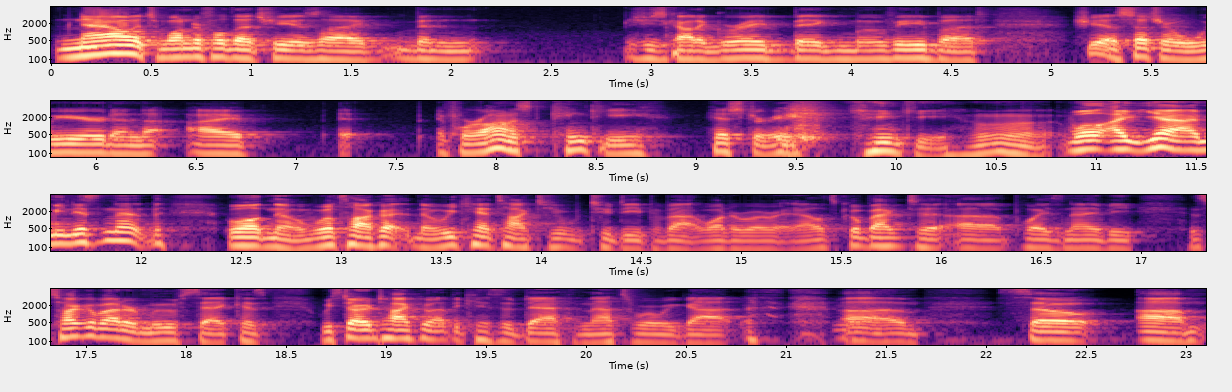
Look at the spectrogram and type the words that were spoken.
now, it's wonderful that she has like been. She's got a great big movie, but she has such a weird and I, if we're honest, kinky history. Kinky. Huh. Well, I yeah, I mean, isn't that? Well, no, we'll talk. No, we can't talk too too deep about Wonder Woman right now. Let's go back to uh, Poison Ivy. Let's talk about her move set because we started talking about the Kiss of Death, and that's where we got. um, so um,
